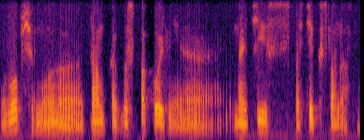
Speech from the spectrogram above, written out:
В общем, э, там как бы спокойнее найти, спасти космонавта.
